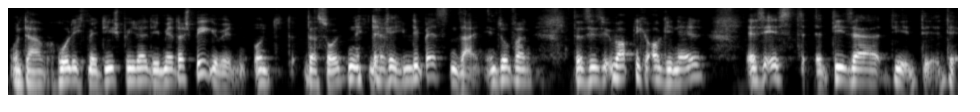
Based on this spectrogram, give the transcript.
und da hole ich mir die Spieler, die mir das Spiel gewinnen und das sollten in der Regel die Besten sein. Insofern, das ist überhaupt nicht originell. Es ist dieser, die, die, die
